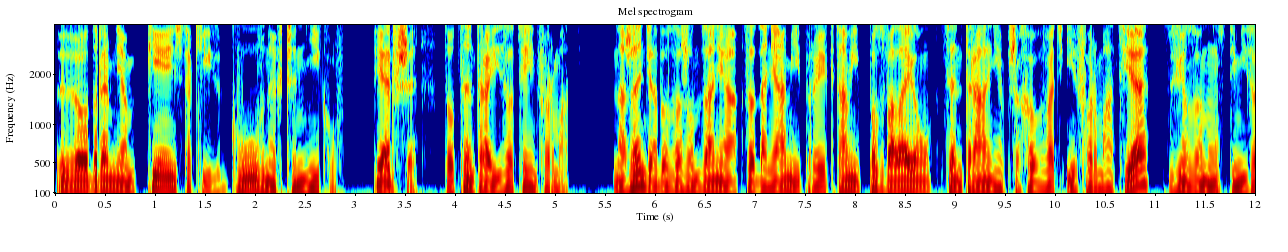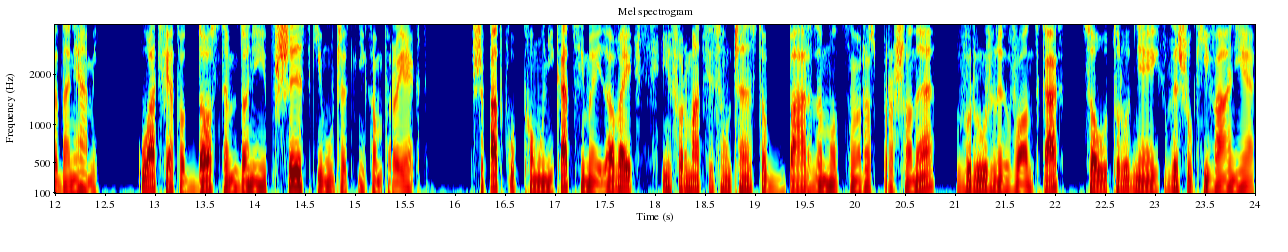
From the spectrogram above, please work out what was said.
Wyodrębniam pięć takich głównych czynników. Pierwszy to centralizacja informacji. Narzędzia do zarządzania zadaniami projektami pozwalają centralnie przechowywać informację związaną z tymi zadaniami. Ułatwia to dostęp do niej wszystkim uczestnikom projektu. W przypadku komunikacji mailowej informacje są często bardzo mocno rozproszone w różnych wątkach, co utrudnia ich wyszukiwanie,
